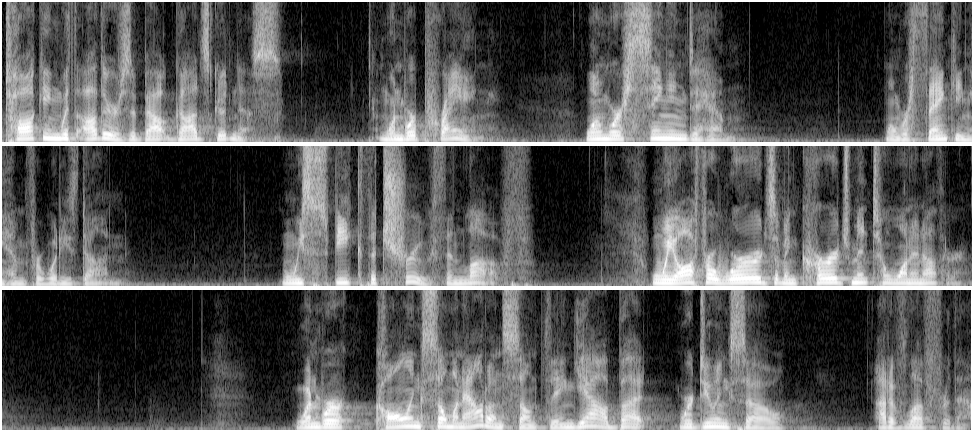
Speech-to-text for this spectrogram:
talking with others about God's goodness, when we're praying, when we're singing to Him, when we're thanking Him for what He's done, when we speak the truth in love, when we offer words of encouragement to one another, when we're calling someone out on something, yeah, but we're doing so out of love for them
